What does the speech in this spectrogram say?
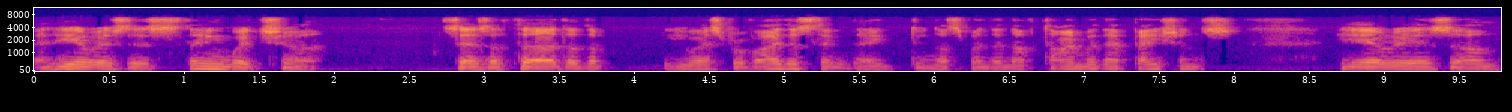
And here is this thing which uh, says a third of the US providers think they do not spend enough time with their patients. Here is um,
